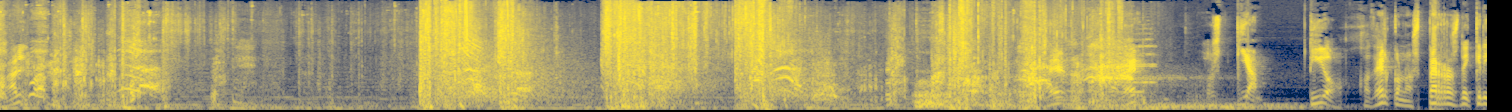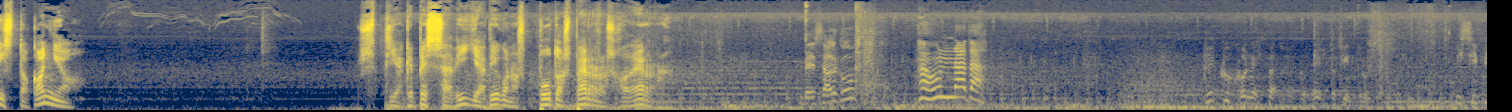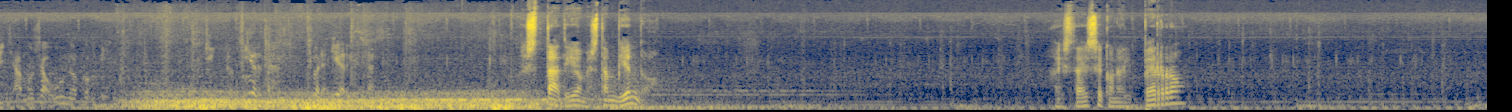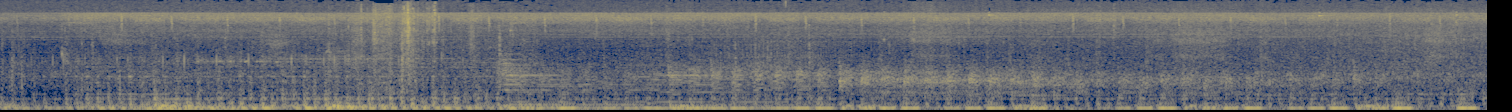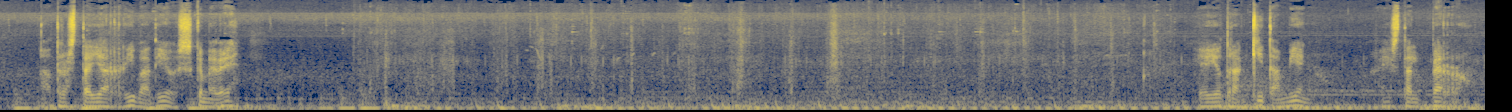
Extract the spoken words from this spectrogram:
Chaval. Joder, joder. Hostia, tío. Joder, con los perros de Cristo, coño. Hostia, qué pesadilla, tío, con los putos perros, joder. ¿Ves algo? Aún nada. ¿Qué cojones pasa con estos a uno con está, tío? Me están viendo. Ahí está ese con el perro. Está ahí arriba, tío. Es que me ve. Y hay otra aquí también. Ahí está el perro.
